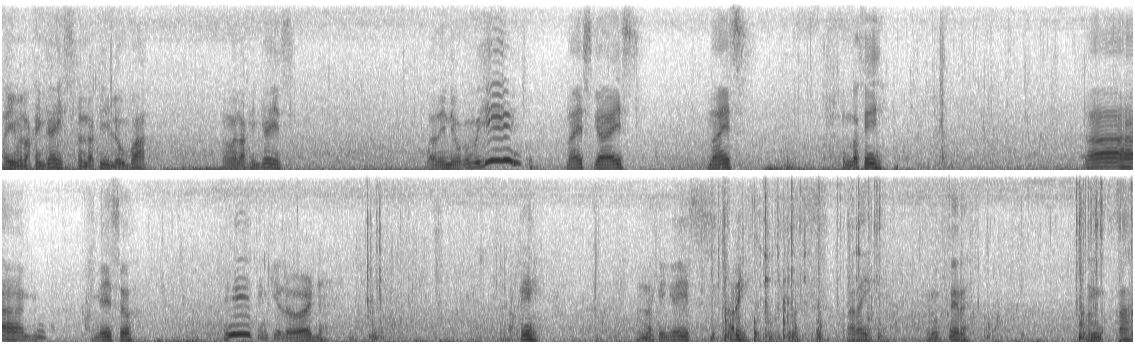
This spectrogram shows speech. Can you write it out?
Ay, malaki guys. Malaki. Low ba? Ah, malaki guys. Sana hindi Yee! Nice guys. Nice. Malaki. Ah, guys oh. Eh, thank you Lord. Malaki. Malaki guys. Aray. Aray. Grouper. Ang, ah.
